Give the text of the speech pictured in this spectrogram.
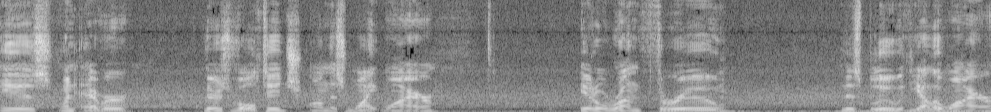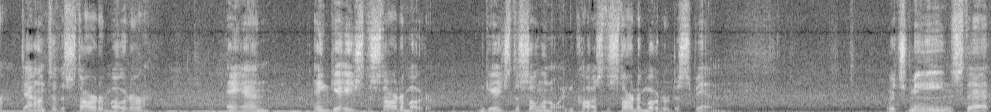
is whenever there's voltage on this white wire, it'll run through this blue with yellow wire down to the starter motor and engage the starter motor, engage the solenoid and cause the starter motor to spin. Which means that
